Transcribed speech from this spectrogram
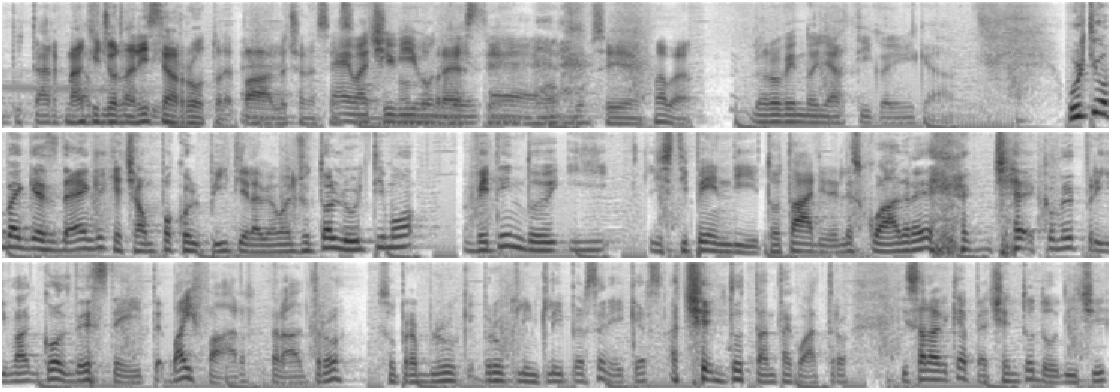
buttare Ma anche i giornalisti hanno rotto le palle, Eh, cioè nel senso eh, ma ci vivono dovresti, eh. no? Sì, vabbè. Loro vendono gli articoli, mica. Ultimo Bang Dang che ci ha un po' colpiti e l'abbiamo aggiunto all'ultimo. Vedendo i- gli stipendi totali delle squadre, c'è come prima Golden State, by far, tra l'altro, sopra Brook- Brooklyn Clippers e Lakers, a 184. Il salary cap è a 112.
